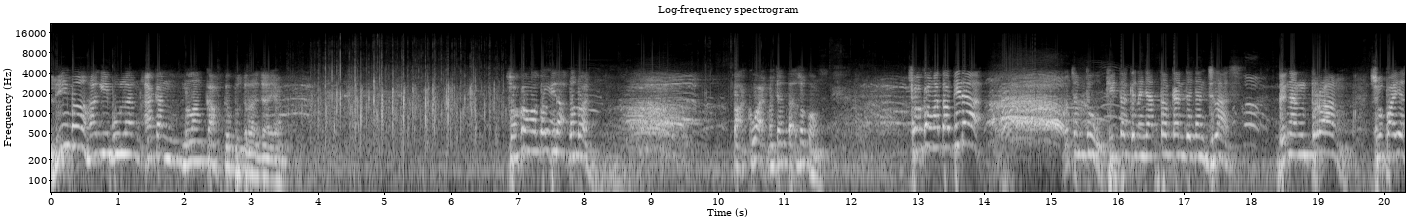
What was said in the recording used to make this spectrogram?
lima hari bulan akan melangkah ke Putrajaya. Sokong atau tidak tuan-tuan? Tak kuat macam tak sokong. Sokong atau tidak? Macam tu kita kena nyatakan dengan jelas, dengan terang supaya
